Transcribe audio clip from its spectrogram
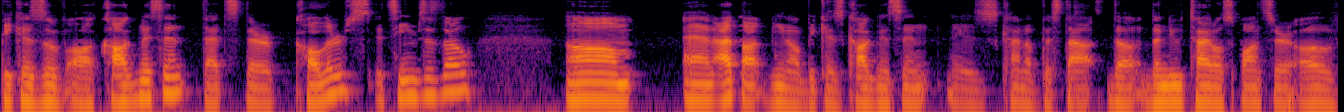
because of uh, Cognizant. That's their colors. It seems as though. Um, and I thought you know because Cognizant is kind of the style, the the new title sponsor of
